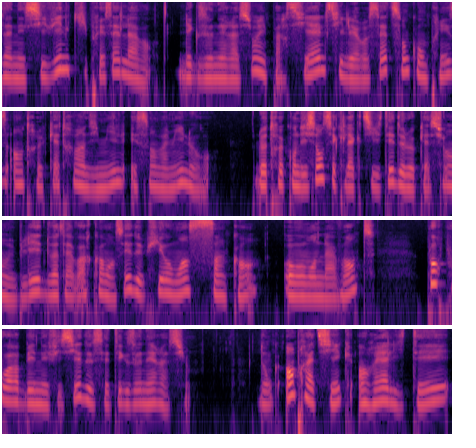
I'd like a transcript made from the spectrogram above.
années civiles qui précèdent la vente. L'exonération est partielle si les recettes sont comprises entre 90 000 et 120 000 euros. L'autre condition, c'est que l'activité de location en meublé doit avoir commencé depuis au moins 5 ans au moment de la vente pour pouvoir bénéficier de cette exonération. Donc en pratique, en réalité,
